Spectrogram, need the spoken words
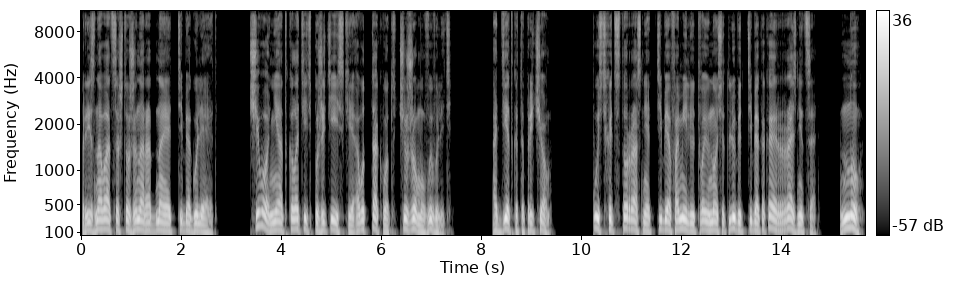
Признаваться, что жена родная от тебя гуляет. Чего не отколотить по-житейски, а вот так вот чужому вывалить? А детка-то при чем? Пусть хоть сто раз не от тебя фамилию твою носит, любит тебя, какая разница? Ну,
